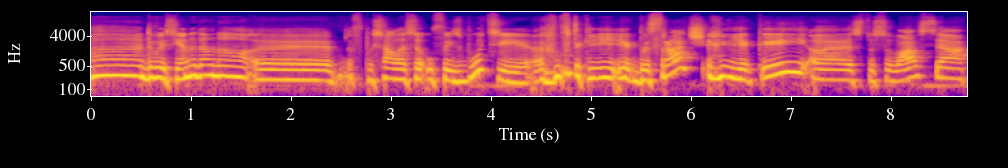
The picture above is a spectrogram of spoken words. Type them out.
А, Дивись, я недавно е, вписалася у Фейсбуці е, в такий якби срач, який е, стосувався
